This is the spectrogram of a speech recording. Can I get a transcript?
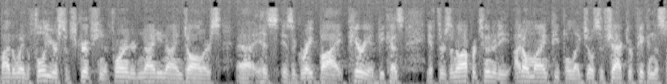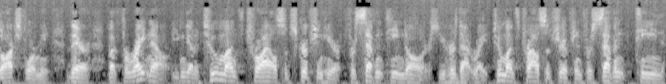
by the way, the full year subscription at $499 uh, is, is a great buy, period, because if there's an opportunity, I don't mind people like Joseph Schachter picking the stocks for me there. But for right now, you can get a two month trial subscription here for $17. You heard that right. Two month trial subscription for 17 dollars.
